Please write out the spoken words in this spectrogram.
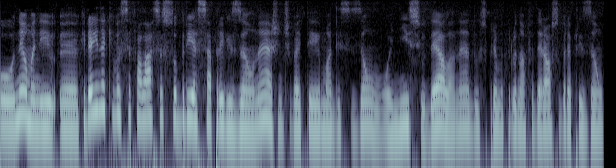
o Neumann, eh, queria ainda que você falasse sobre essa previsão, né? A gente vai ter uma decisão, o início dela, né, do Supremo Tribunal Federal sobre a prisão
